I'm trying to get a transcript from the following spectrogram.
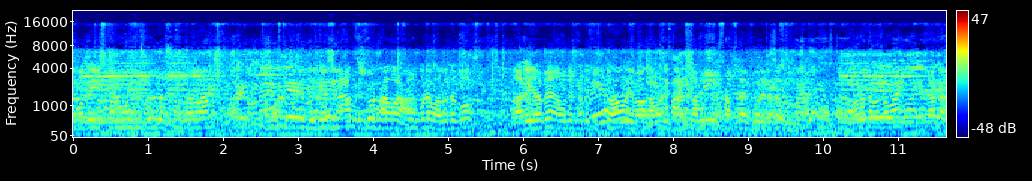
তোমাদের ইস্কন মন্দির পরিদর্শন করালাম। সমস্ত কিছু দেখিয়ে দিলাম। আবার। করে ভালো থাকো। আর এইভাবে আমাদের সাথে যুক্ত হও এবং আমাদের চ্যানেলকে অবশ্যই সাবস্ক্রাইব করে কথা ভালো থাকো সবাই। টাটা।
